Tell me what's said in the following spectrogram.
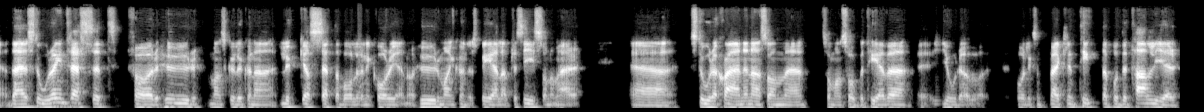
eh, det här stora intresset för hur man skulle kunna lyckas sätta bollen i korgen och hur man kunde spela precis som de här Eh, stora stjärnorna som, eh, som man såg på TV eh, gjorde och liksom verkligen titta på detaljer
